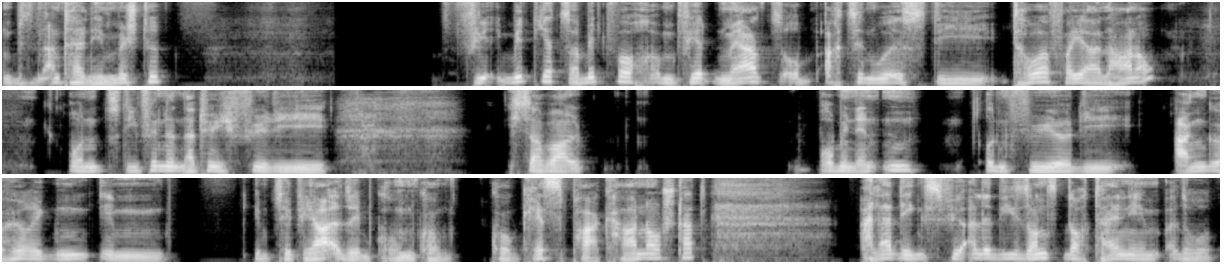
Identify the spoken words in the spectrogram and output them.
ein bisschen Anteil nehmen möchte, mit jetzt am Mittwoch, am 4. März um 18 Uhr ist die Trauerfeier in Hanau. Und die findet natürlich für die, ich sag mal, Prominenten und für die Angehörigen im, im CPH, also im Kon Kongresspark Hanau statt. Allerdings für alle, die sonst noch teilnehmen, also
